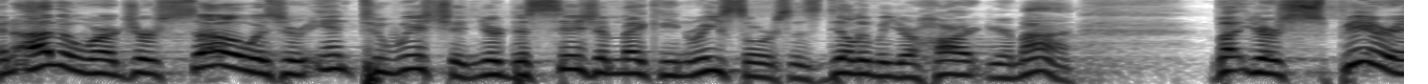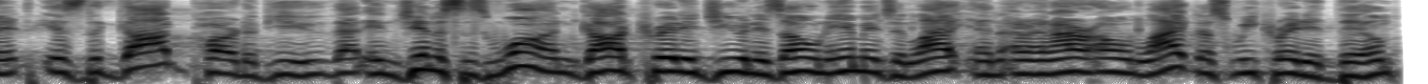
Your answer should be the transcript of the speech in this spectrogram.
In other words, your soul is your intuition, your decision making resources dealing with your heart and your mind. But your spirit is the God part of you that in Genesis 1, God created you in his own image and like and in our own likeness, we created them,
